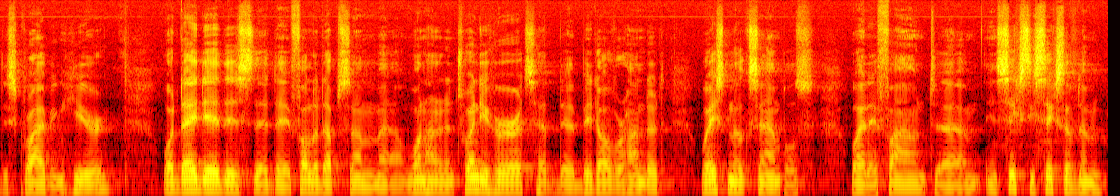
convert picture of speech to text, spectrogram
describing here. What they did is that they followed up some uh, 120 herds, had a bit over 100 waste milk samples, where they found um, in 66 of them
